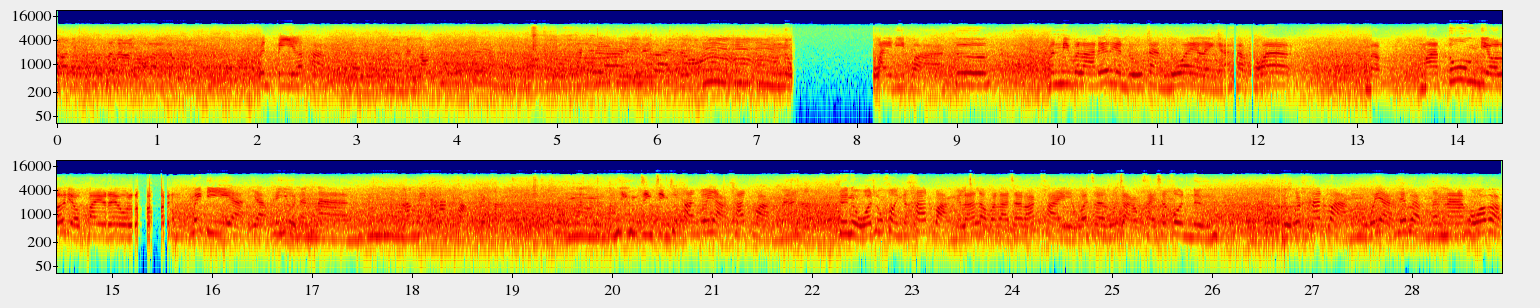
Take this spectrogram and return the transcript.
ตอนนี้คือมานานเท่าไหร่แล้วคะเป็นปีแล้วค่ะเหมือนเป็นรักมันเรื่อยๆเนาะอืมอืมอืมหนูไปดีกว่า คือมันมีเวลาได้เรียนรู้กันด้วยอะไรอย่างเงี้ยค่ะเพราะว่าแบบมาตุ้มเดียวแล้วเดี๋ยวไปเร็วแล้ว ไม่ดีอะอยากให้อยู่นานๆอืมแล้วมีคาดหวังไหมคะอืมจริง ๆ ทุกครั้งก็อยากคาดหวังนะคือหนูว่าทุกคนก็คาดหวังอยู่แล้วแหละเวลาจะรักใครหรือว่าจะรู้จักกับใครสักคนหนึ่งหนูก็คาดหวังหนูก็อยากให้แบบนานๆเพราะว่าแบบ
